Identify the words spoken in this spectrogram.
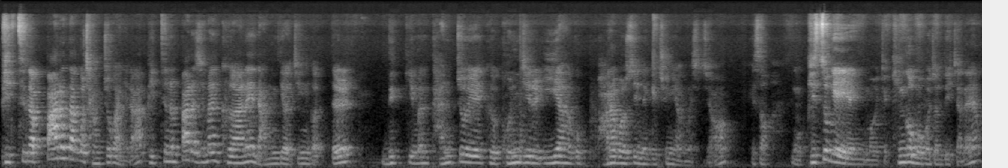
비트가 빠르다고 장조가 아니라 비트는 빠르지만 그 안에 남겨진 것들 느낌은 단조의 그 본질을 이해하고 바라볼 수 있는 게 중요한 것이죠. 그래서 뭐 빗속의 여행 뭐 이제 긴거모 버전도 있잖아요.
